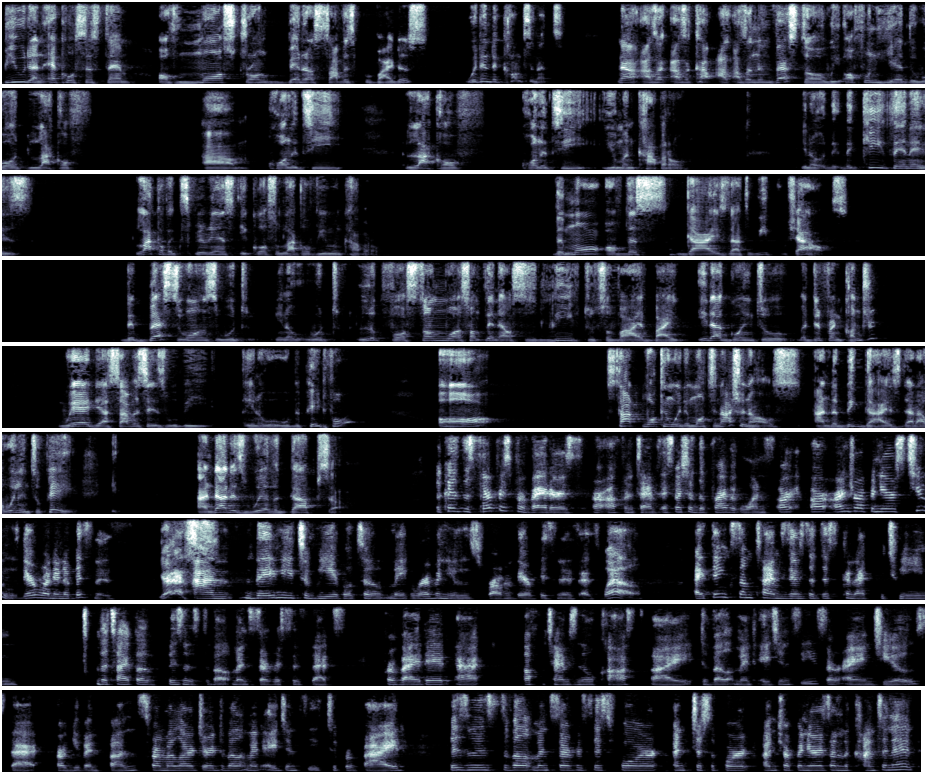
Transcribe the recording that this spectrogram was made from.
build an ecosystem of more strong, better service providers within the continent. Now, as a, as a as an investor, we often hear the word lack of um, quality, lack of quality human capital. You know, the, the key thing is lack of experience equals to lack of human capital. The more of these guys that we push out, the best ones would you know would look for someone something else to leave to survive by either going to a different country where their services will be you know will be paid for or start working with the multinationals and the big guys that are willing to pay. And that is where the gaps are. Because the service providers are oftentimes especially the private ones are, are entrepreneurs too. They're running a business Yes. And they need to be able to make revenues from their business as well. I think sometimes there's a disconnect between the type of business development services that's provided at oftentimes no cost by development agencies or INGOs that are given funds from a larger development agency to provide business development services for and to support entrepreneurs on the continent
